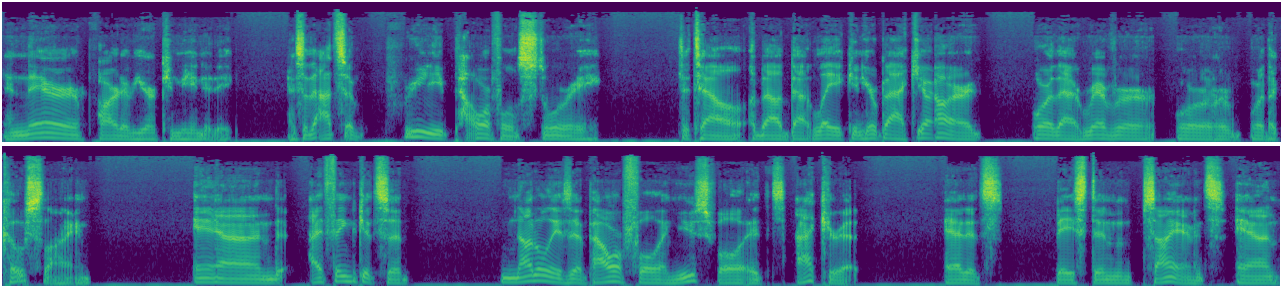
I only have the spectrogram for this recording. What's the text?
And they're part of your community. And so that's a pretty powerful story to tell about that lake in your backyard or that river or or the coastline. And I think it's a not only is it powerful and useful, it's accurate and it's based in science. And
